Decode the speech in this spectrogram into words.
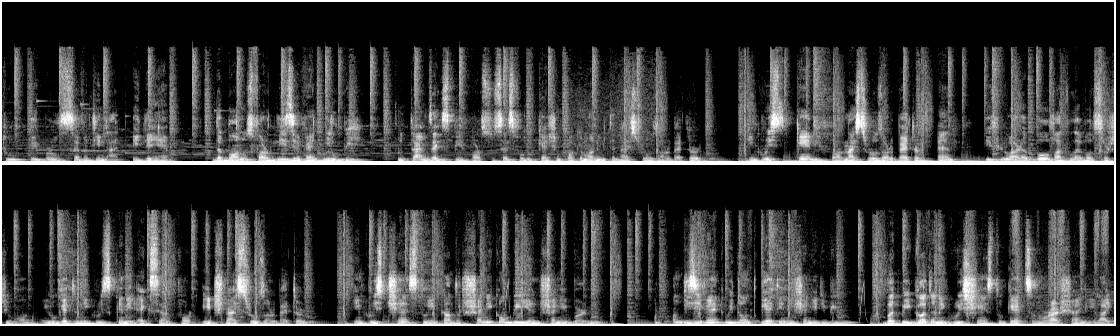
to April 17 at 8am. The bonus for this event will be 2 times XP for successfully catching Pokemon with a nice throws or better, increased candy for nice throws or better, and if you are above at level 31, you will get an increased candy XL for each nice Nystros or better, increased chance to encounter Shiny Combee and Shiny Burmy. On this event we don't get any Shiny debut, but we got an increased chance to get some rare Shiny like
